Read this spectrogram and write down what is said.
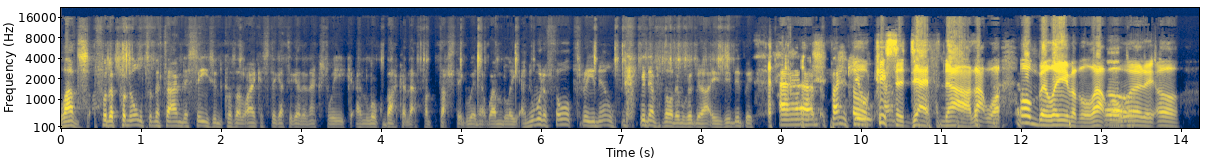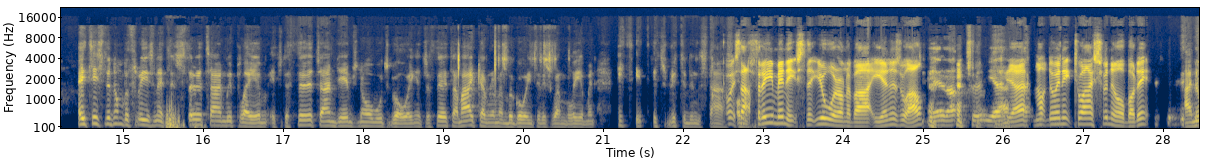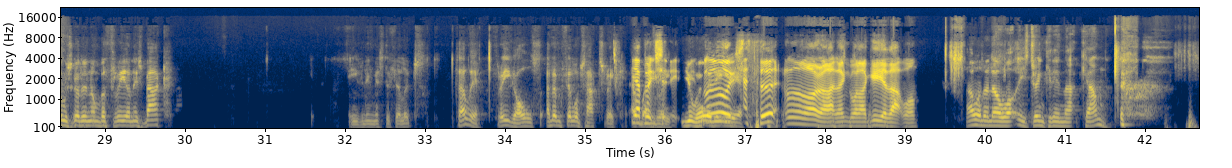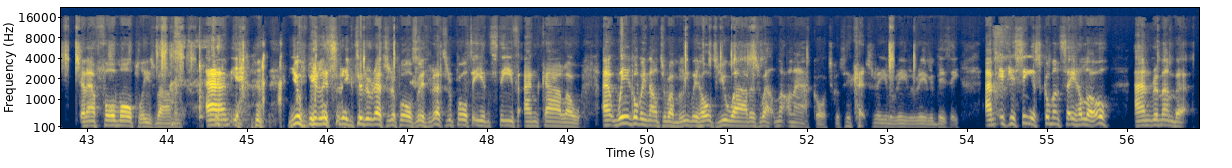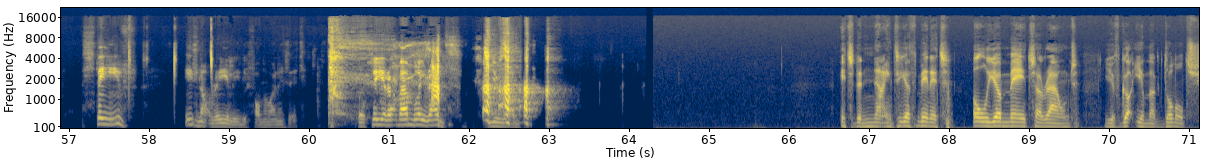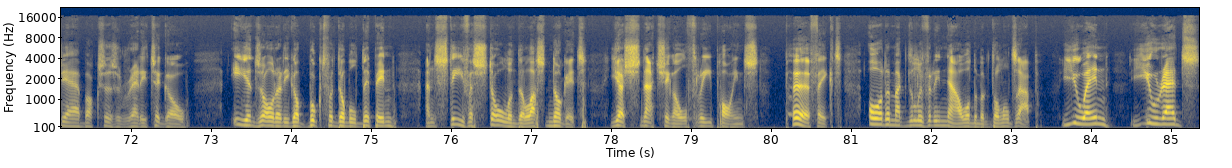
Lads, for the penultimate time this season, because I'd like us to get together next week and look back at that fantastic win at Wembley. And who would have thought 3 0? we never thought it was going to be that easy, did we? Um, thank you. Oh, kiss of death. Nah, that one. unbelievable. That Oh. one, weren't it? Oh, It is the number three, isn't it? It's the third time we play him. It's the third time James Norwood's going. It's the third time I can remember going to this Wembley and win. It's it, it's written in the stars. oh it's that three minutes that you were on about, Ian, as well. Yeah, that's true. Yeah. Yeah, not doing it twice for nobody. And who's got a number three on his back? Evening, Mr. Phillips. Tell you, three goals. Adam Phillips hat trick. Yeah, but it's, you heard oh, it's a third. Oh, all right, then go on. I'll give you that one. I want to know what he's drinking in that can. Can I have four more, please, Barman? Um, yeah, you've been listening to the Red Report with Red Report Ian, Steve, and Carlo. Uh, we're going down to Wembley. We hope you are as well. Not on our coach because it gets really, really, really busy. Um, if you see us, come and say hello. And remember, Steve, he's not really the fun one, is it? We'll see you at Wembley, Reds. You. It's the 90th minute. All your mates around. You've got your McDonald's share boxes ready to go. Ian's already got booked for double dipping, and Steve has stolen the last nugget. You're snatching all three points. Perfect. Order McDelivery now on the McDonald's app. You in? You Reds?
